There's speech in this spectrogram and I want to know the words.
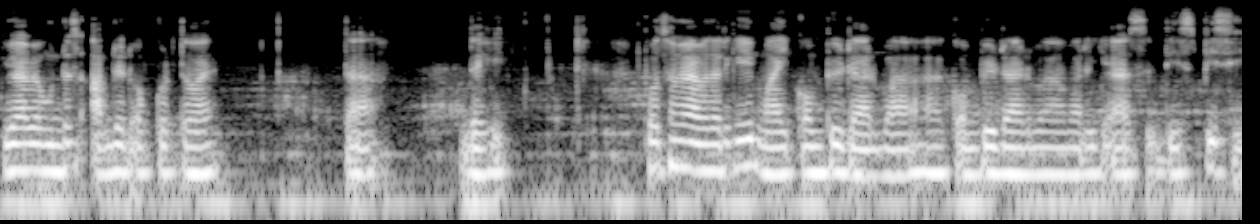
কীভাবে উইন্ডোজ আপডেট অফ করতে হয় তা দেখি। প্রথমে আমাদের কি মাই কম্পিউটার বা কম্পিউটার বা আমার কি আছে দিস পিসি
